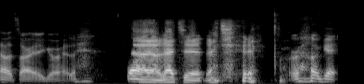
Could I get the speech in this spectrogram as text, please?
oh, sorry, go ahead. No, no, that's it. That's it. okay,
